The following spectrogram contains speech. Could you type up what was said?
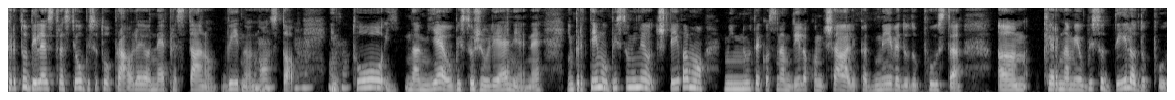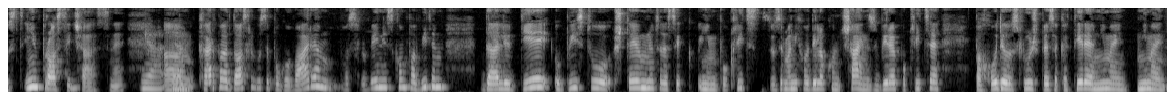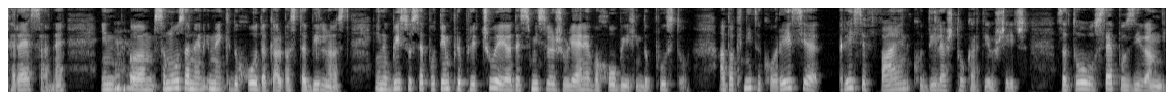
ker to delajo s strastjo, v bistvu to upravljajo neprestano, vedno, mhm, non-stop. Mhm, in mhm. to nam je v bistvu življenje. Ne? In pri tem v bistvu mi ne odštevamo minute, ko se nam delo konča ali pa dneve do dopusta. Um, Ker nam je v bistvu delo dopust in prosti čas. Yeah, ja, um, yeah. Kar pa doskrat, ko se pogovarjam v Sloveniji, s kom pa vidim, da ljudje v bistvu štejejo minute, da se jim poklic, oziroma njihovo delo konča in zbirajo poklice, pa hodijo v službe, za katere nimajo nima interesa ne? in mhm. um, samo za ne, neki dohodek ali pa stabilnost. In v bistvu se potem preprečujejo, da je smisel življenja v hobijih in dopustu. Ampak ni tako, res je, res je fajn, ko delaš to, kar ti je všeč. Zato vse pozivam,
